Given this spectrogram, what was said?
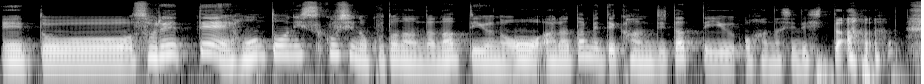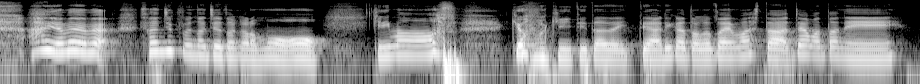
えーと、それって本当に少しのことなんだなっていうのを改めて感じたっていうお話でした。あやばいやばい30分になっちゃったからもう切ります。今日も聞いていただいてありがとうございました。じゃあまたね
